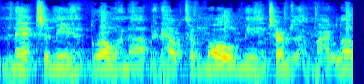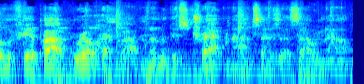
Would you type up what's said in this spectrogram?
meant to me growing up and helped to mold me in terms of my love of hip hop, real hip hop, none of this trap nonsense that's out now.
